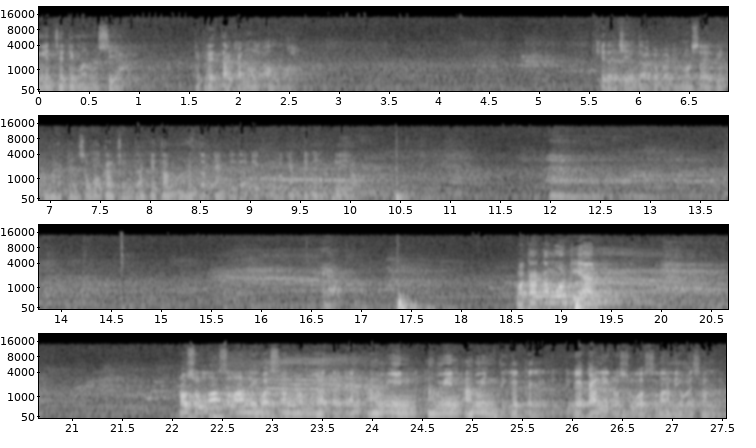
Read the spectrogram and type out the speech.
ingin jadi manusia. Diperintahkan oleh Allah. Kita cinta kepada Musa bin Umar dan semoga cinta kita menghantarkan kita dikumpulkan dengan beliau. Ya. Maka kemudian Rasulullah Sallallahu Alaihi Wasallam mengatakan amin, amin, amin tiga kali, tiga kali Rasulullah Sallallahu Alaihi Wasallam.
